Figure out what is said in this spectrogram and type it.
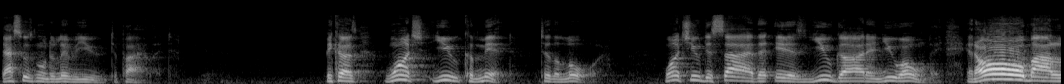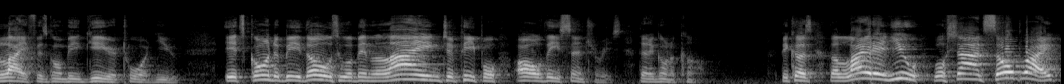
That's who's going to deliver you to Pilate. Because once you commit to the Lord, once you decide that it is you, God, and you only, and all my life is going to be geared toward you, it's going to be those who have been lying to people all these centuries that are going to come. Because the light in you will shine so bright,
